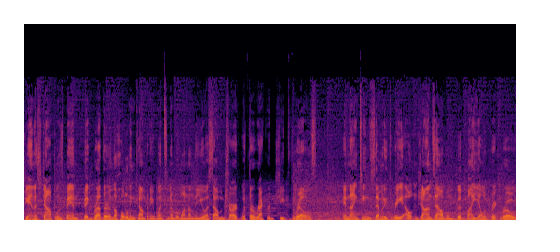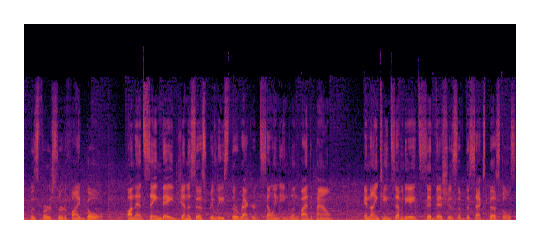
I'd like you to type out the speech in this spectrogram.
Janis Joplin's band Big Brother and the Holding Company went to number one on the U.S. album chart with their record Cheap Thrills. In 1973, Elton John's album Goodbye Yellow Brick Road was first certified gold. On that same day, Genesis released their record Selling England by the Pound. In 1978, Sid Vicious of the Sex Pistols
